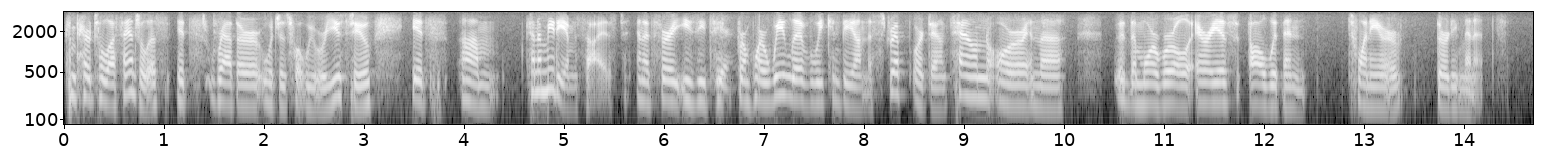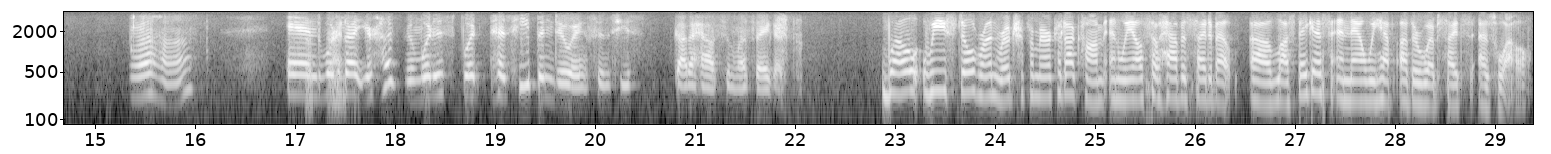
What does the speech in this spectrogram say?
compared to Los Angeles, it's rather, which is what we were used to, it's um, kind of medium sized, and it's very easy to. Yeah. From where we live, we can be on the strip or downtown or in the the more rural areas, all within twenty or thirty minutes. Uh huh. And That's what right. about your husband? What is what has he been doing since he's got a house in Las Vegas? Well, we still run roadtripamerica.com, and we also have a site about uh, Las Vegas, and now we have other websites as well.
